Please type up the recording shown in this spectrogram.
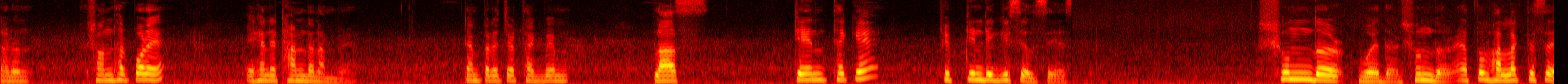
কারণ সন্ধ্যার পরে এখানে ঠান্ডা নামবে। টেম্পারেচার থাকবে প্লাস টেন থেকে ফিফটিন ডিগ্রি সেলসিয়াস সুন্দর ওয়েদার সুন্দর। এত ভালো লাগতেছে।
